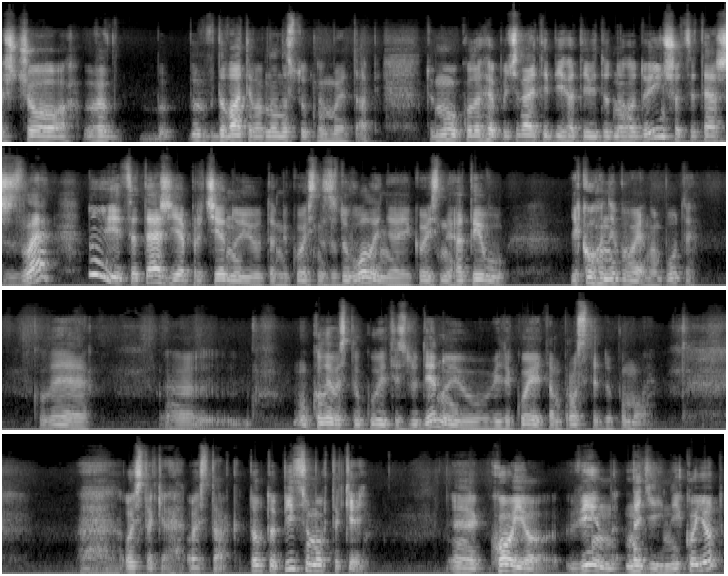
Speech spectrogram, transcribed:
що вдавати вам на наступному етапі. Тому, коли ви починаєте бігати від одного до іншого, це теж зле. Ну і це теж є причиною там, якогось незадоволення, якогось негативу, якого не повинно бути, коли, ну, коли ви спілкуєтесь з людиною, від якої там просите допомоги. Ось таке, ось так. Тобто підсумок такий. Е, Койо він надійний койот.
